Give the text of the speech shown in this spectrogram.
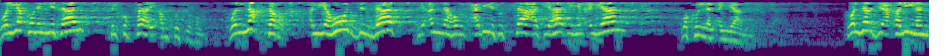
وليكن المثال في الكفار أنفسهم. ولنختر اليهود بالذات لأنهم حديث الساعة هذه الأيام وكل الأيام. ولنرجع قليلا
